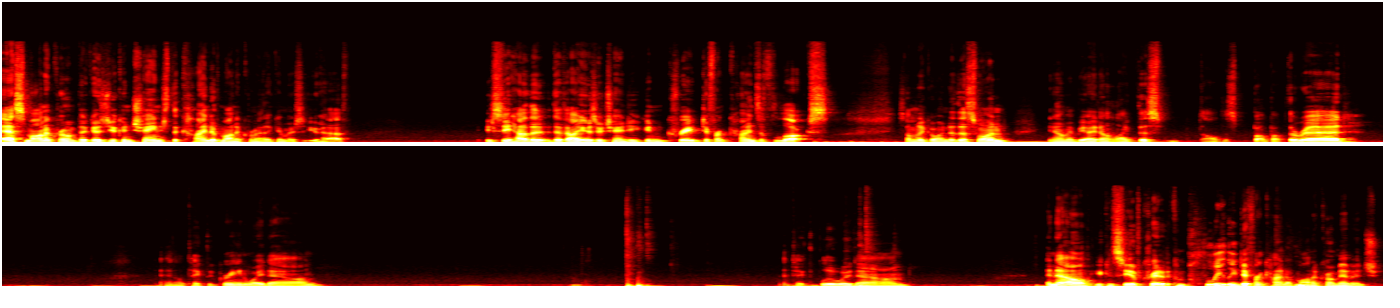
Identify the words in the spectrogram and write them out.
S monochrome because you can change the kind of monochromatic image that you have. You see how the, the values are changing. You can create different kinds of looks. So I'm going to go into this one. You know, maybe I don't like this. I'll just bump up the red. And I'll take the green way down. And take the blue way down. And now you can see I've created a completely different kind of monochrome image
